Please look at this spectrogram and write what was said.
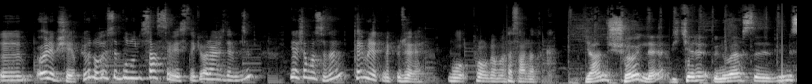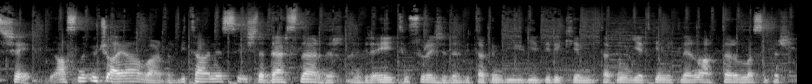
e, öyle bir şey yapıyor. Dolayısıyla bunu lisans seviyesindeki öğrencilerimizin yaşamasını temin etmek üzere bu programı tasarladık. Yani şöyle bir kere üniversite dediğimiz şey aslında üç ayağı vardır. Bir tanesi işte derslerdir. Hani bir eğitim sürecidir. Bir takım bilgi birikim, bir takım yetkinliklerin aktarılmasıdır.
